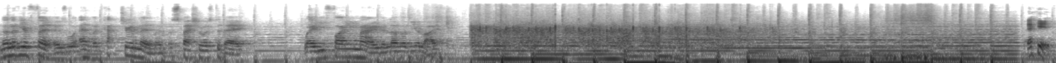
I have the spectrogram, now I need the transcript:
none of your photos will ever capture a moment as special as today, where you finally marry the love of your life. Becky,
